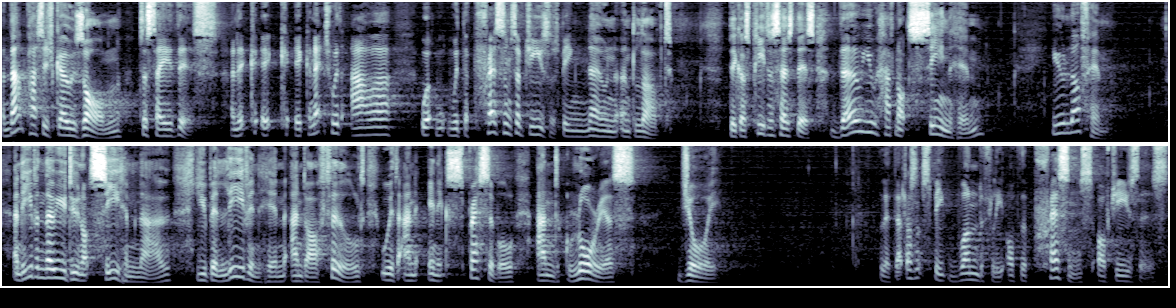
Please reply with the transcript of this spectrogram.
And that passage goes on to say this, and it, it, it connects with our with the presence of Jesus being known and loved. Because Peter says this though you have not seen him, you love him. And even though you do not see him now, you believe in him and are filled with an inexpressible and glorious joy. That doesn't speak wonderfully of the presence of Jesus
